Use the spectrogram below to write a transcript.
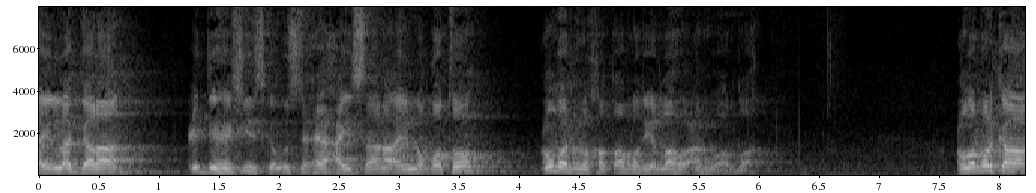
ay la galaan ciddii heshiiska u saxeexaysaana ay noqoto cumar binu khadaab radia allahu canhu wa ardaa cumar markaa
